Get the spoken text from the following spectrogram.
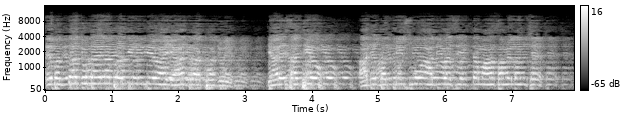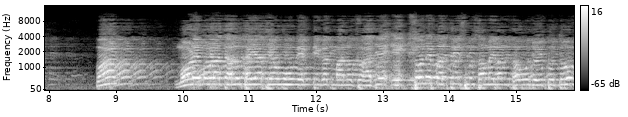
એ બધા ચૂંટાયેલા પ્રતિનિધિઓ આ યાદ રાખવું જોઈએ. ત્યારે સાથીઓ, આજે બત્રીસમું આદિવાસી એકતા મહાસંમેલન છે. પણ મોડે મોડા ચાલુ થયા છે હું વ્યક્તિગત માનું છું. આજે એકસો ને બત્રીસમું સંમેલન થવું જોઈતું હતું.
